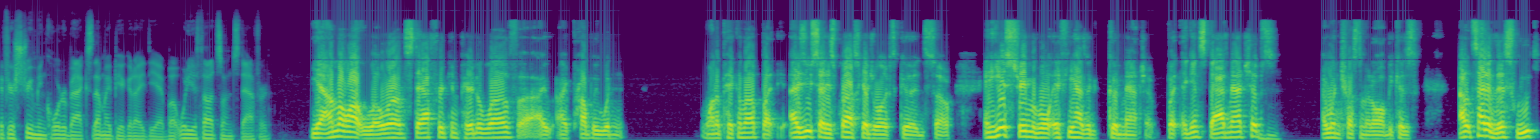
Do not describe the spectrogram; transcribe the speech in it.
if you're streaming quarterbacks, that might be a good idea. But what are your thoughts on Stafford? Yeah, I'm a lot lower on Stafford compared to Love. Uh, I, I probably wouldn't want to pick him up, but as you said, his playoff schedule looks good. So, and he is streamable if he has a good matchup. But against bad matchups, Mhm. I wouldn't trust him at all because outside of this week,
